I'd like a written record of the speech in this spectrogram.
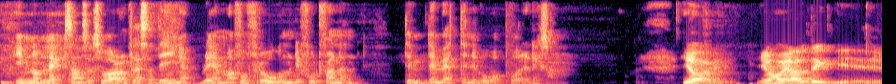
mm. Inom Leksand så svarar de flesta att det är inga problem. Man får fråga om det är fortfarande en, det, det är en vettig nivå på det. Liksom. Jag, jag har ju aldrig eh,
